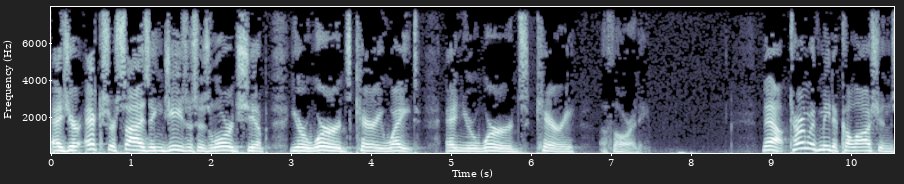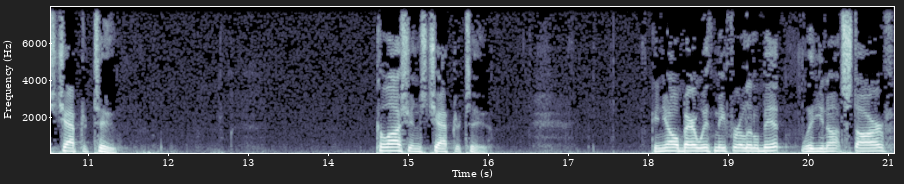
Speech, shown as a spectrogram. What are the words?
as you're exercising Jesus' Lordship, your words carry weight and your words carry authority. Now, turn with me to Colossians chapter 2. Colossians chapter 2. Can y'all bear with me for a little bit? Will you not starve?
